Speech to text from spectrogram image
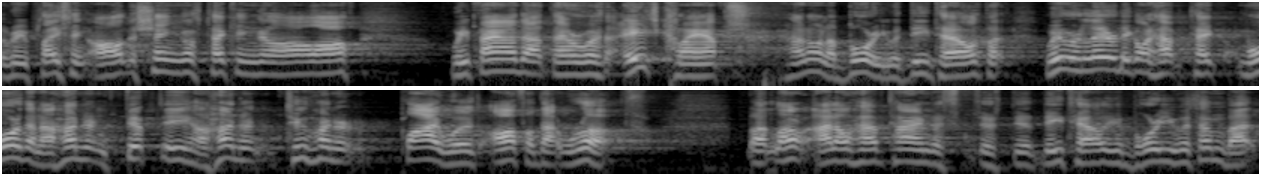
replacing all the shingles, taking it all off, we found out there was H clamps I don't want to bore you with details, but we were literally going to have to take more than 150, 100, 200 plywoods off of that roof. But long, I don't have time to, to, to detail you, bore you with them, but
